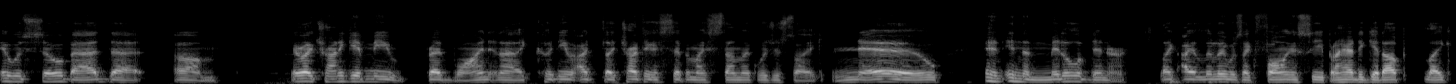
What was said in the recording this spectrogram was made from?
it was so bad that um, they were like trying to give me red wine and I like couldn't even. I like tried to take a sip and my stomach was just like no. And in the middle of dinner, like I literally was like falling asleep and I had to get up. Like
